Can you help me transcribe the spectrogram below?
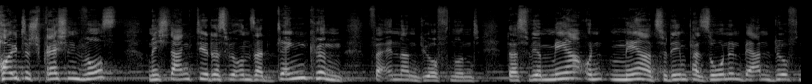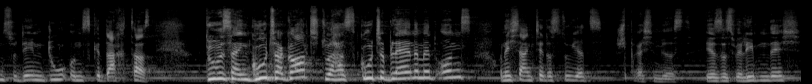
heute sprechen wirst. Und ich danke dir, dass wir unser Denken verändern dürfen und dass wir mehr und mehr zu den Personen werden dürfen, zu denen du uns gedacht hast. Du bist ein guter Gott, du hast gute Pläne mit uns und ich danke dir, dass du jetzt sprechen wirst. Jesus, wir lieben dich.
